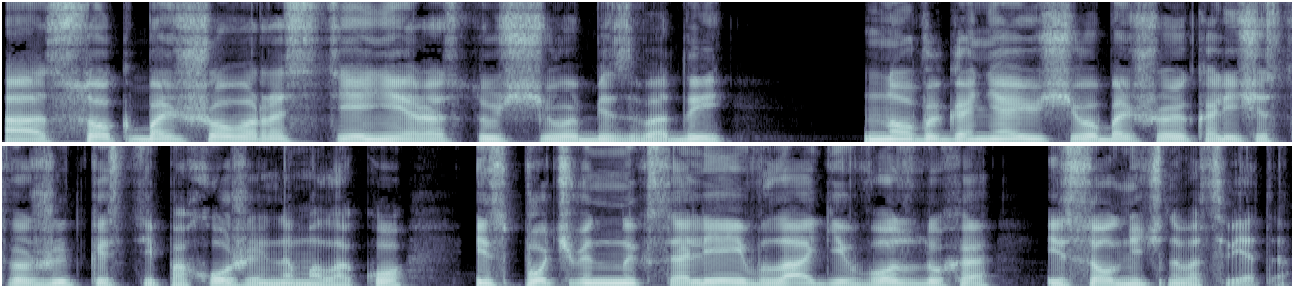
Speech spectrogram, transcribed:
а сок большого растения, растущего без воды, но выгоняющего большое количество жидкости, похожей на молоко, из почвенных солей, влаги, воздуха и солнечного света.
